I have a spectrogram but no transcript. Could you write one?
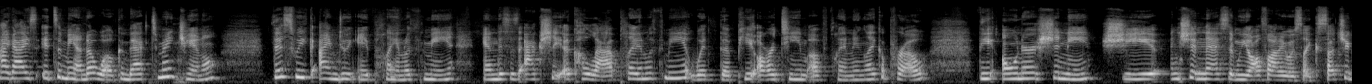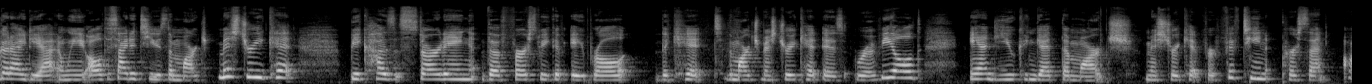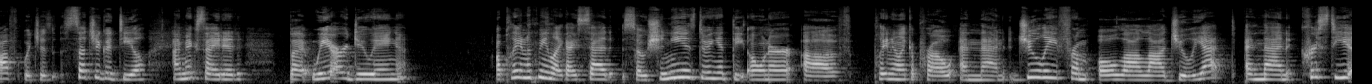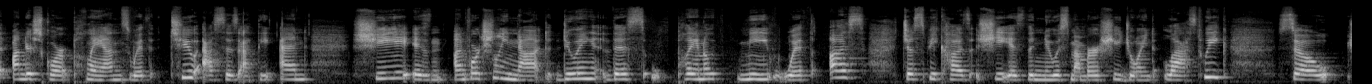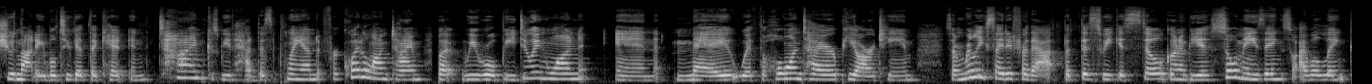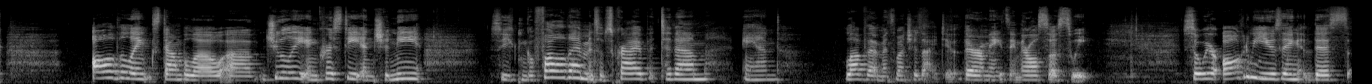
Hi guys, it's Amanda. Welcome back to my channel. This week I'm doing a plan with me and this is actually a collab plan with me with the PR team of Planning Like a Pro. The owner, Shany, she mentioned this and we all thought it was like such a good idea and we all decided to use the March mystery kit because starting the first week of April, the kit, the March mystery kit is revealed and you can get the March mystery kit for 15% off, which is such a good deal. I'm excited. But we are doing a plan with me, like I said. So Shany is doing it, the owner of Planning Like a Pro, and then Juli from Oh La La Juliet, and then Kristi underscore plans with two S's at the end. She is unfortunately not doing this plan with me with us just because she is the newest member. She joined last week. So she was not able to get the kit in time because we've had this planned for quite a long time, but we will be doing one in May with the whole entire PR team. So I'm really excited for that, but this week is still going to be so amazing. So I will link all the links down below of Juli and Kristi and Shany so you can go follow them and subscribe to them and love them as much as I do. They're amazing. They're all so sweet. So we're all going to be using this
